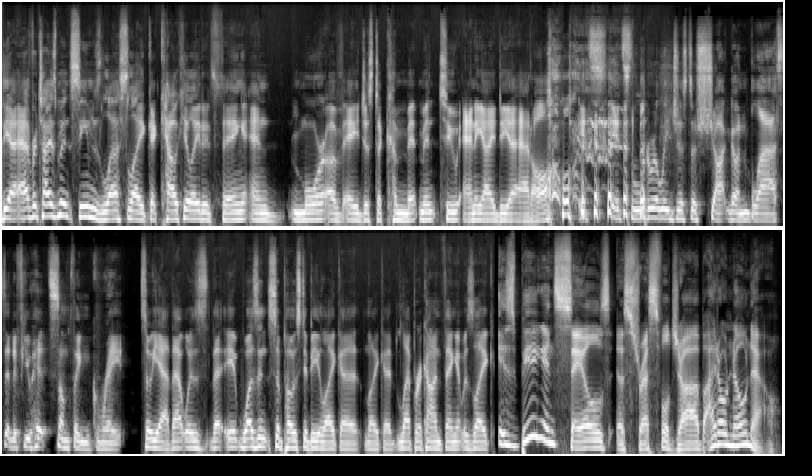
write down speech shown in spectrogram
the advertisement seems less like a calculated thing and more of a just a commitment to any idea at all. it's it's literally just a shotgun blast, and if you hit something great, so yeah, that was that. It wasn't supposed to be like a like a leprechaun thing. It was like Is being in sales a stressful job? I don't know now.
